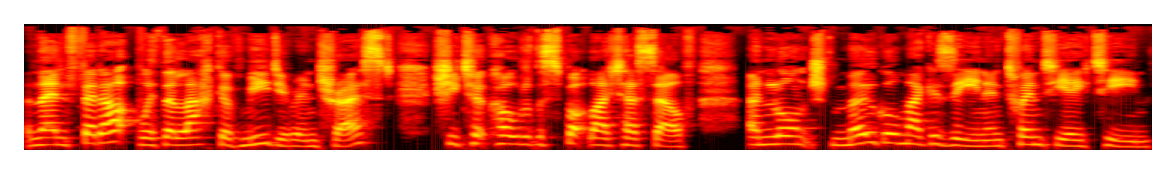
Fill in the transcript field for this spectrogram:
And then, fed up with the lack of media interest, she took hold of the spotlight herself and launched Mogul Magazine in 2018,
